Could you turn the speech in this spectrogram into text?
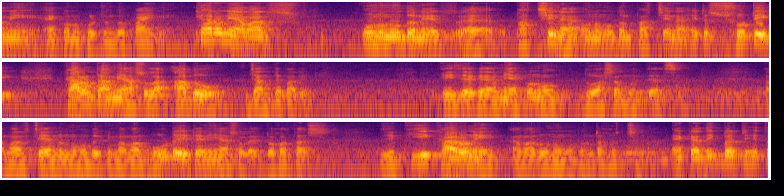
আমি এখনও পর্যন্ত পাইনি। কারণে আমার অনুমোদনের পাচ্ছি না, অনুমোদন পাচ্ছি না, এটা সঠিক কারণটা আমি আসলে আদৌ জানতে পারিনি। এই জায়গায় আমি এখনও দুয়াশার মধ্যে আছি। আমার চেয়ারম্যান মহোদয় কিংবা আমার বোর্ডে এটা নিয়ে আসলে একটু হতাশ যে কি কারণে আমার অনুমোদনটা হচ্ছে না। একাধিকবার যেহেতু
